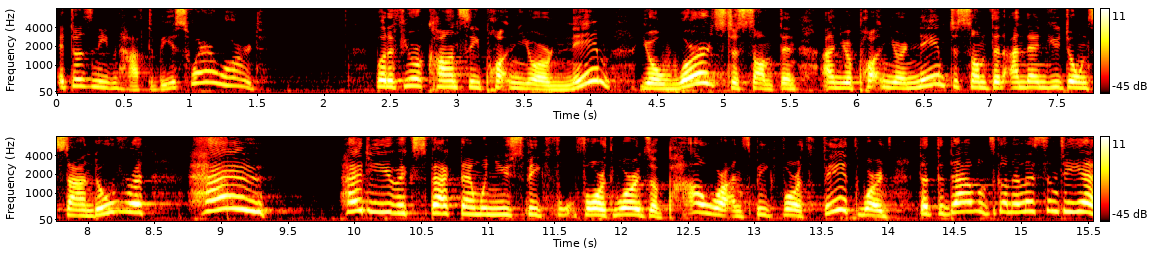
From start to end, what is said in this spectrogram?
it doesn't even have to be a swear word. But if you're constantly putting your name, your words to something, and you're putting your name to something, and then you don't stand over it, how? How do you expect then, when you speak forth words of power and speak forth faith words, that the devil's going to listen to you?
